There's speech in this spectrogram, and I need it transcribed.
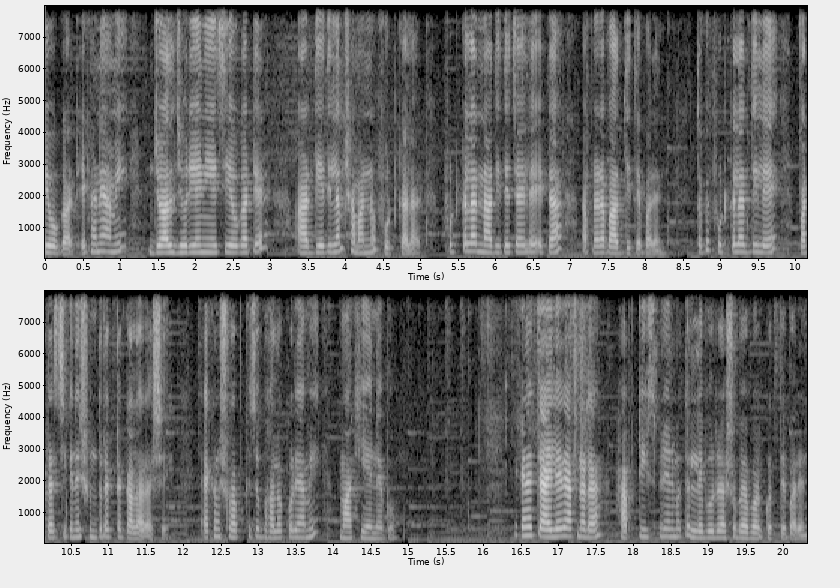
ইয়োগাট এখানে আমি জল ঝরিয়ে নিয়েছি ইয়োগাটের আর দিয়ে দিলাম সামান্য ফুড কালার। ফুড কালার না দিতে চাইলে এটা আপনারা বাদ দিতে পারেন। তবে ফুড কালার দিলে বাটার চিকেনের সুন্দর একটা কালার আসে। এখন সব কিছু ভালো করে আমি মাখিয়ে নেব। এখানে চাইলে আপনারা হাফ টি স্পুনের মতো লেবুর রসও ব্যবহার করতে পারেন।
